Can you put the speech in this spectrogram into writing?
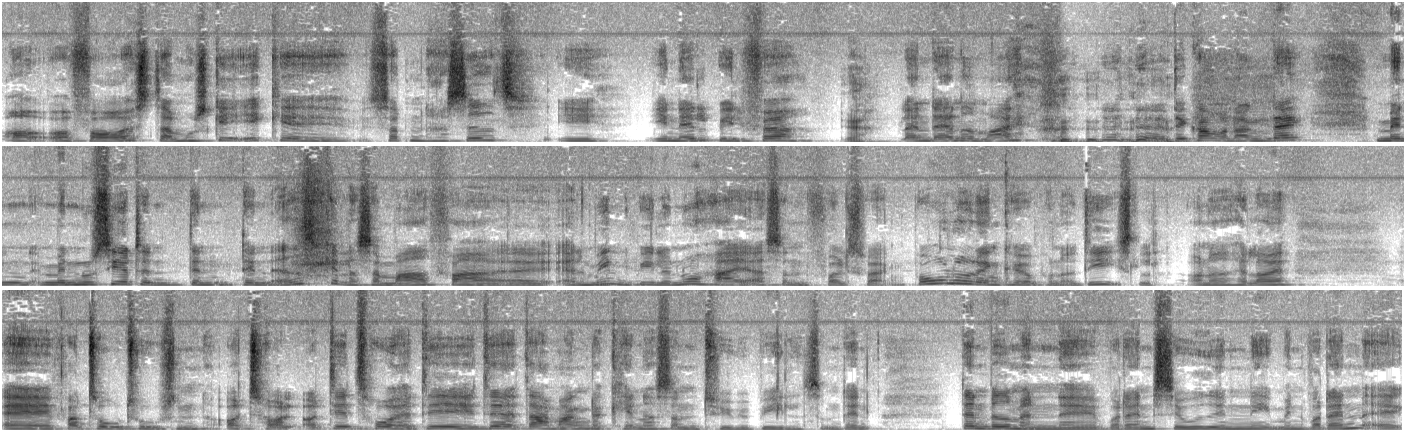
Og, og for os, der måske ikke sådan har siddet i, i en elbil før, ja. blandt andet mig, det kommer nok en dag, men, men nu siger den, den, den adskiller sig meget fra øh, almindelige biler. Nu har jeg sådan en Volkswagen Polo, den kører på noget diesel og noget halløj øh, fra 2012, og det tror jeg, det, det, der er mange, der kender sådan en type bil som den. Den ved man, øh, hvordan ser ud indeni, men hvordan øh,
